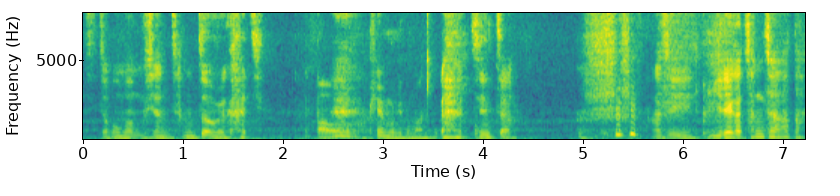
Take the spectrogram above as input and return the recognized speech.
진짜 어마무시한 장점을 가진 아, 괴물이구만. 진짜 아직 미래가 창창하다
